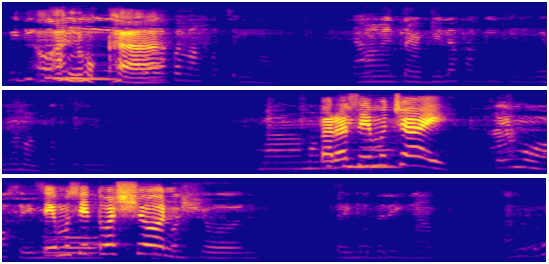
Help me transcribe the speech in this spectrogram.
Pwede Oh, ano ka? Wala pa mangkot sa imo. Mga interview lang kami, ginagawin mamangkot sa imo. Ma mangkot Para sa imo, chay. Sa imo, sa imo. Sa imo sitwasyon. Sitwasyon. Sa imo dali nga, ano ba,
